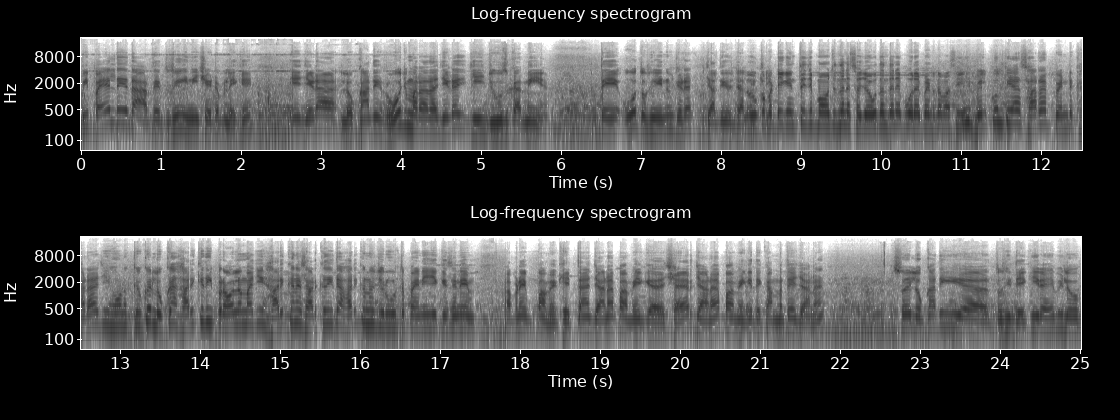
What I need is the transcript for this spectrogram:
ਵੀ ਪਹਿਲ ਦੇ ਆਧਾਰ ਤੇ ਤੁਸੀਂ ਇਨੀਸ਼ੀਏਟਿਵ ਲੈ ਕੇ ਇਹ ਜਿਹੜਾ ਲੋਕਾਂ ਦੇ ਰੋਜ਼ਮਰਰਾ ਦਾ ਜਿਹੜਾ ਚੀਜ਼ ਯੂਜ਼ ਕਰਨੀ ਹੈ ਤੇ ਉਹ ਤੁਸੀਂ ਇਹਨੂੰ ਜਿਹੜਾ ਜਲਦੀ ਤੋਂ ਜਲਦੀ ਲੋਕ ਵੱਡੀ ਗਿਣਤੀ 'ਚ ਪਹੁੰਚਦੇ ਨੇ ਸਹਿਯੋਗ ਦਿੰਦੇ ਨੇ ਪੂਰੇ ਪਿੰਡ ਨਿਵਾਸੀ ਬਿਲਕੁਲ ਤੇ ਆ ਸਾਰਾ ਪਿੰਡ ਖੜਾ ਜੀ ਹੁਣ ਕਿਉਂਕਿ ਲੋਕਾਂ ਹਰ ਇੱਕ ਦੀ ਪ੍ਰੋਬਲਮ ਹੈ ਜੀ ਹਰ ਇੱਕ ਨੇ ਸੜਕ ਦੀ ਤਾਂ ਹਰ ਇੱਕ ਨੂੰ ਜ਼ਰੂਰਤ ਪੈਣੀ ਜੀ ਕਿਸੇ ਨੇ ਆਪਣੇ ਭਾਵੇਂ ਖੇਤਾਂ ਜਾਣਾ ਭਾਵੇਂ ਸ਼ਹਿਰ ਜਾਣਾ ਭਾਵੇਂ ਕਿਤੇ ਕੰਮ ਤੇ ਜਾਣਾ। ਸੋ ਇਹ ਲੋਕਾਂ ਦੀ ਤੁਸੀਂ ਦੇਖ ਹੀ ਰਹੇ ਵੀ ਲੋਕ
